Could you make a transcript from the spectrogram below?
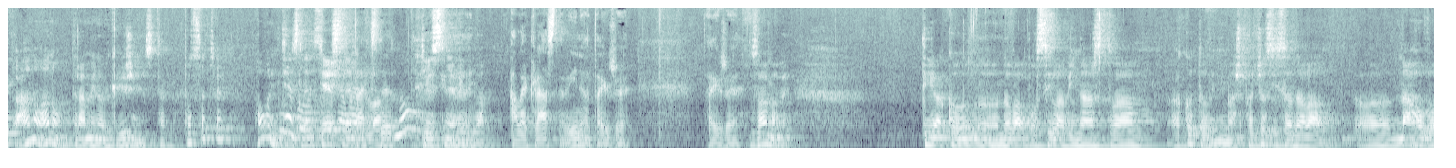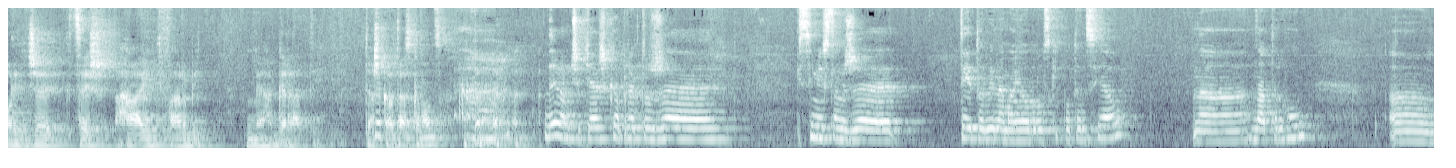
hej. Áno, áno, Tramínový kríženec. Tak v podstate, hovorím, tesne, tesne vedľa. No. Tesne vedľa. Ale krásne vína, takže... takže... Zaujímavé. Ty ako e, nová posila vinárstva, ako to vnímaš? Prečo si sa dala uh, nahovoriť, že chceš hájiť farby Meagraty? Ťažká otázka moc? Uh, neviem, či ťažká, pretože si myslím, že tieto vína majú obrovský potenciál na, na trhu. Uh,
